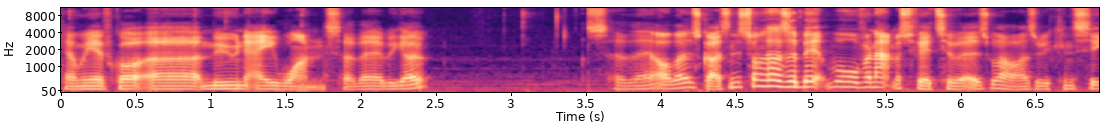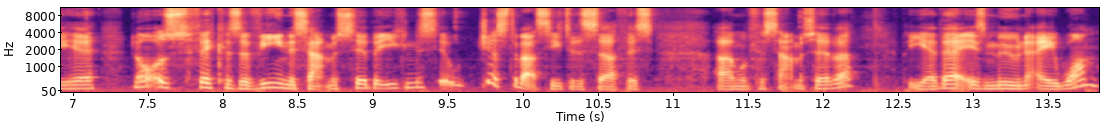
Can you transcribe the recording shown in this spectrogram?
Then we have got uh, moon A1, so there we go. So there are those guys. And this one has a bit more of an atmosphere to it as well, as we can see here. Not as thick as a Venus atmosphere, but you can still just about see to the surface um, with this atmosphere there. But yeah, there is moon A1.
